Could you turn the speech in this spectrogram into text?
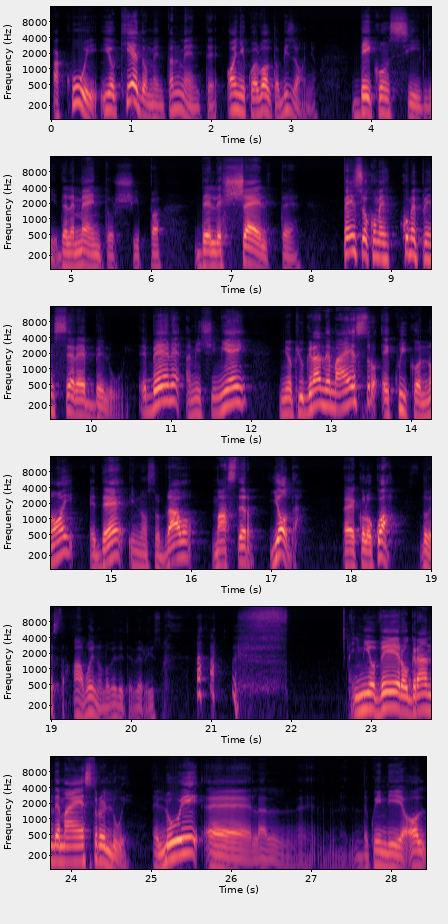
a cui io chiedo mentalmente, ogni qualvolta ho bisogno, dei consigli, delle mentorship, delle scelte. Penso come, come penserebbe lui. Ebbene, amici miei, il mio più grande maestro è qui con noi ed è il nostro bravo Master Yoda. Eccolo qua. Dove sta? Ah, voi non lo vedete, vero? Io so. il mio vero grande maestro è lui. E lui, eh, la, quindi ho,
